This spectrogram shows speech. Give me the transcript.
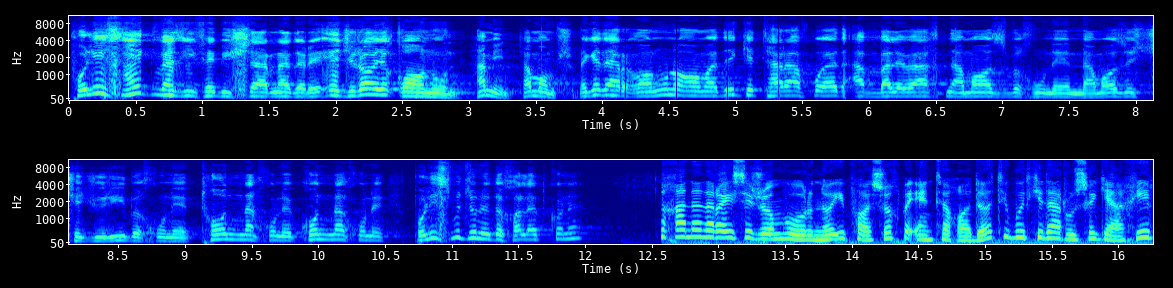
پلیس یک وظیفه بیشتر نداره اجرای قانون. همین تمام شد. مگه در قانون آمده که طرف باید اول وقت نماز بخونه نمازش چجوری بخونه تون نخونه کن نخونه؟ پلیس می‌تونه دخالت کنه؟ سخنان رئیس جمهور نوعی پاسخ به انتقاداتی بود که در روزهای اخیر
